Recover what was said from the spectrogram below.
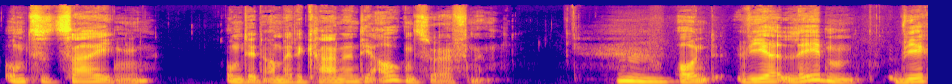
um zu zeigen, um den Amerikanern die Augen zu öffnen. Hm. Und wir leben, wir,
